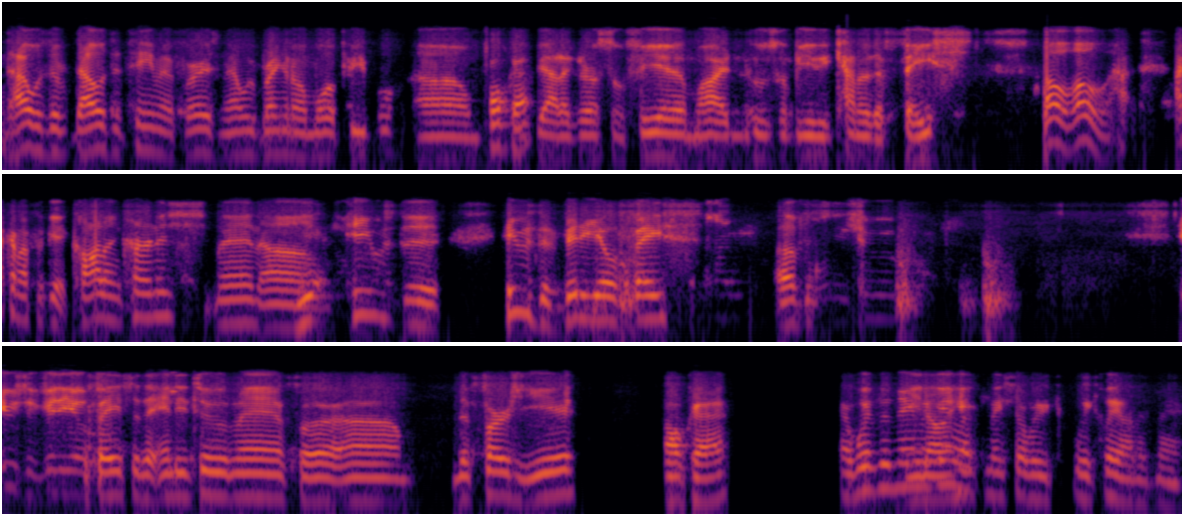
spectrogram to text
that was the that was the team at first. Now we're bringing on more people. Um, Okay. we got a girl Sophia Martin who's going to be kind of the face. Oh, oh, how, how can I forget Colin Kernish? Man, um, Yeah. he was the he was the video face of the YouTube. He was the video face of the IndieTube man for um, the first year. Okay. And what's his name You know, again? he- Let's make sure we we clear on his name.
